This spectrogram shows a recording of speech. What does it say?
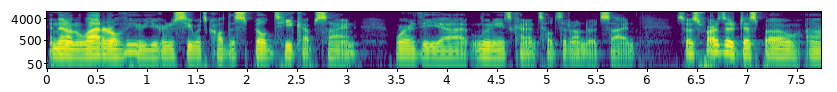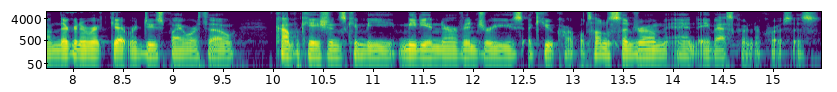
And then on the lateral view, you're going to see what's called the spilled teacup sign, where the uh, lunate's kind of tilted onto its side. So as far as their dispo, um, they're going to re- get reduced by ortho. Complications can be median nerve injuries, acute carpal tunnel syndrome, and avascular necrosis.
